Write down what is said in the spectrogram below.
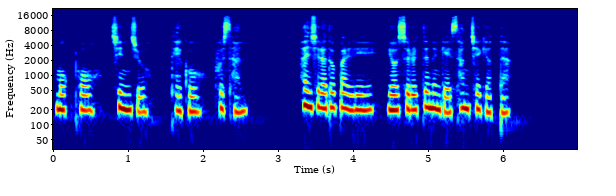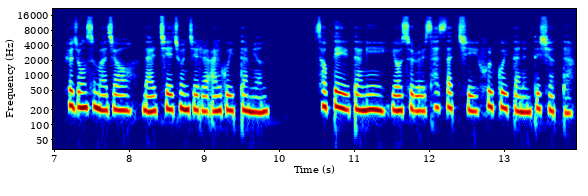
목포, 진주, 대구, 부산. 한시라도 빨리 여수를 뜨는 게 상책이었다. 표종수마저 날치의 존재를 알고 있다면 석대 일당이 여수를 샅샅이 훑고 있다는 뜻이었다.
